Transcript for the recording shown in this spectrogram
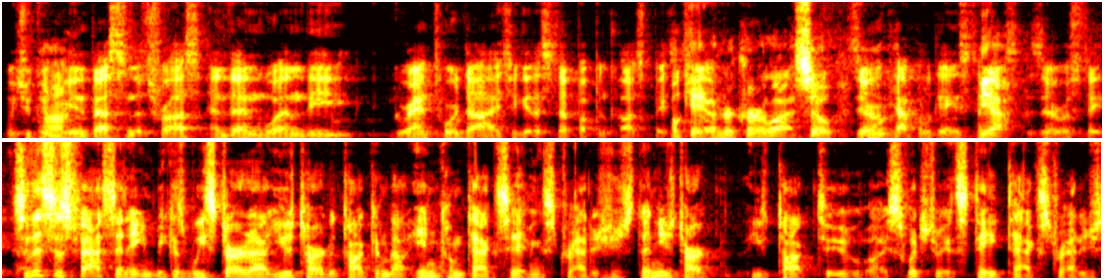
which you Uh-huh. could reinvest in the trust, and then when the grantor dies, you get a step up in cost basis. Okay, under current law. So Zero capital gains tax, Yeah. zero estate tax. So this is fascinating because we started out. You started talking about income tax saving strategies. Then you start you talked to uh, I switched to estate tax strategies.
